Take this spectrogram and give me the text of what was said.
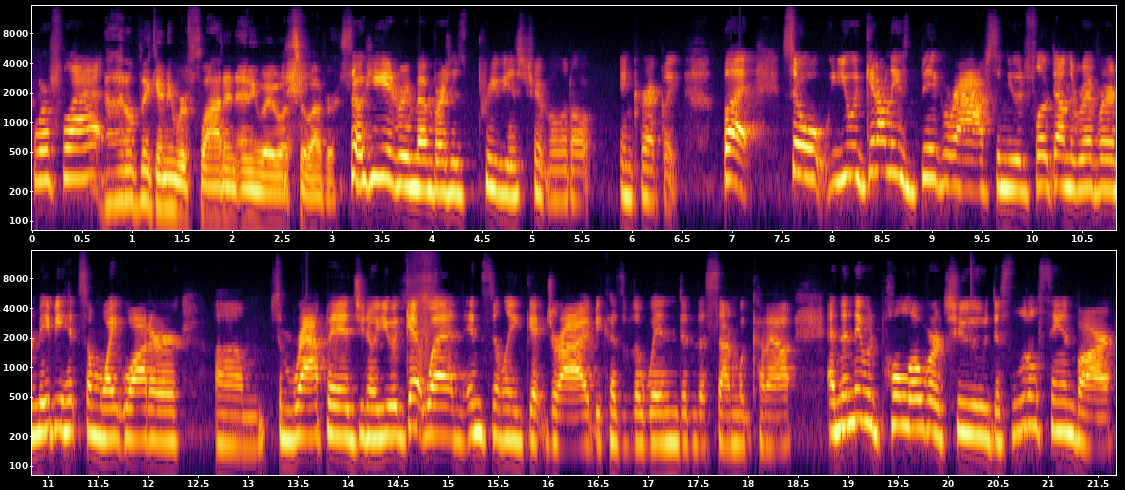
were flat. No, I don't think any were flat in any way whatsoever. So he had remembered his previous trip a little incorrectly. But so you would get on these big rafts and you would float down the river and maybe hit some whitewater, um, some rapids. You know, you would get wet and instantly get dry because of the wind and the sun would come out. And then they would pull over to this little sandbar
